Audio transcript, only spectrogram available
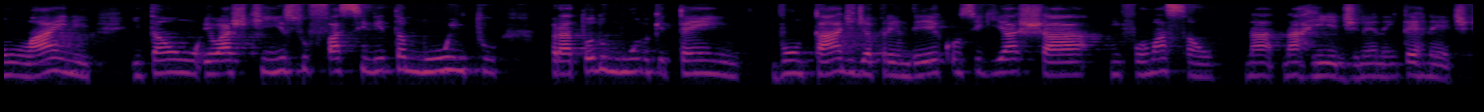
online. Então, eu acho que isso facilita muito para todo mundo que tem vontade de aprender, conseguir achar informação na, na rede, né, na internet.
